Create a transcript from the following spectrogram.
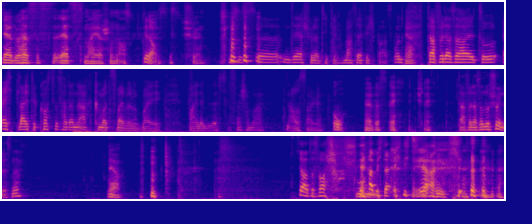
Ja, du hast es letztes Mal ja schon ausgeführt. Genau. Das ist schön. Das ist äh, ein sehr schöner Titel. Macht sehr viel Spaß. Und ja. dafür, dass er halt so echt leichte Kost ist, hat er eine 8,2 Wertung bei meinem List. Das ist ja schon mal eine Aussage. Oh, ja, das ist echt nicht schlecht. Dafür, dass er nur schön ist, ne? Ja. Ja, das war schon. Mehr uh. habe ich da echt nicht zu sagen.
